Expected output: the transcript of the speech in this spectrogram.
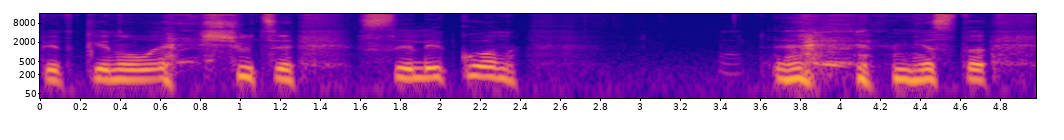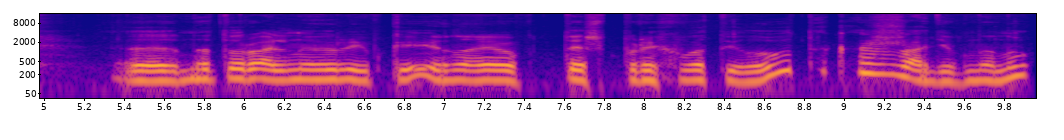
Підкинули щуці силікон вмісто е, натуральної рибки, і вона його теж прихватила. Ось така жадібна, ну.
